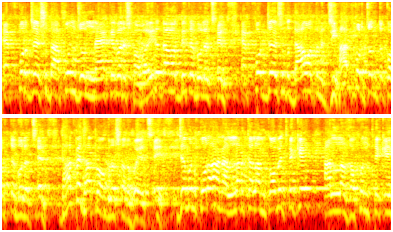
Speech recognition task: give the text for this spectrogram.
এক পর্যায়ে শুধু আপন জন না একেবারে সবাইরে দাওয়াত দিতে বলেছেন এক পর্যায়ে শুধু দাওয়াত জিহাদ পর্যন্ত করতে বলেছেন। ধাপে ধাপে অগ্রসর হয়েছে। যেমন কোরআন আল্লাহর কালাম কবে থেকে? আল্লাহ যখন থেকে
